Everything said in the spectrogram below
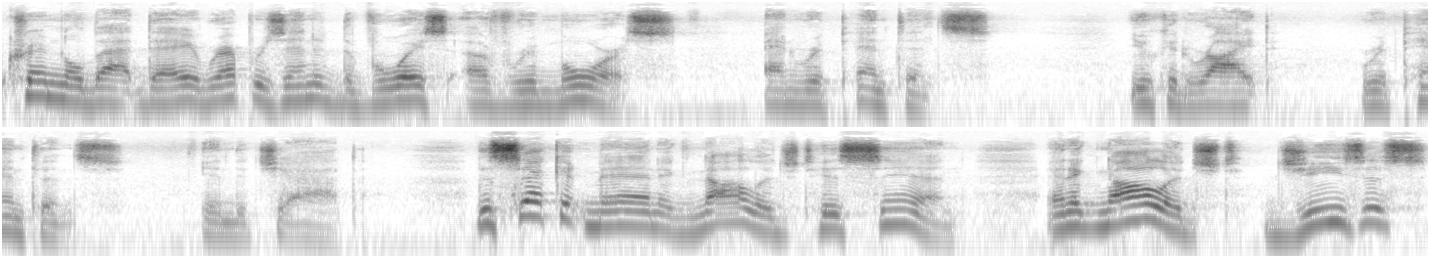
criminal that day represented the voice of remorse and repentance. You could write repentance in the chat. The second man acknowledged his sin and acknowledged Jesus'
